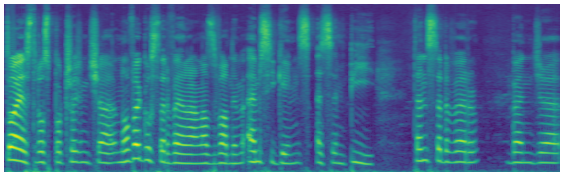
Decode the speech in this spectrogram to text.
To jest rozpoczęcie nowego serwera nazwanym MC Games SMP. Ten serwer będzie,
